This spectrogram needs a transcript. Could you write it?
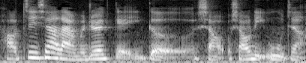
好，记下来，我们就会给一个小小礼物这样。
